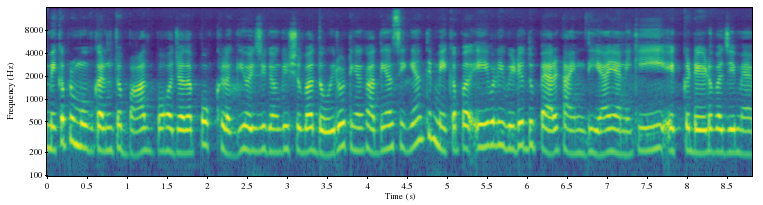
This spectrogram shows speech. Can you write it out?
ਮੇਕਅਪ ਰਿਮੂਵ ਕਰਨ ਤੋਂ ਬਾਅਦ ਬਹੁਤ ਜ਼ਿਆਦਾ ਭੁੱਖ ਲੱਗੀ ਹੋਈ ਸੀ ਕਿਉਂਕਿ ਸਵੇਰ ਦੋ ਹੀ ਰੋਟੀਆਂ ਖਾਧੀਆਂ ਸੀਗੀਆਂ ਤੇ ਮੇਕਅਪ ਇਹ ਵਾਲੀ ਵੀਡੀਓ ਦੁਪਹਿਰ ਟਾਈਮ ਦੀ ਆ, ਯਾਨੀ ਕਿ 1:30 ਵਜੇ ਮੈਂ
